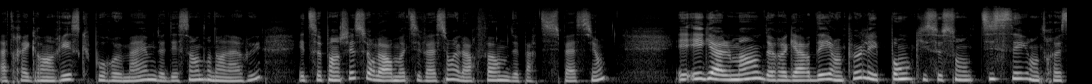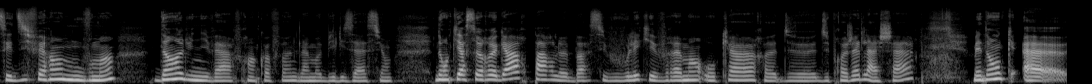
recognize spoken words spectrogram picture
à très grand risque pour eux-mêmes de descendre dans la rue et de se pencher sur leur motivation et leur forme de participation et également de regarder un peu les ponts qui se sont tissés entre ces différents mouvements dans l'univers francophone de la mobilisation. Donc, il y a ce regard par le bas, si vous voulez, qui est vraiment au cœur euh, du projet de la chaire. Mais donc, euh,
